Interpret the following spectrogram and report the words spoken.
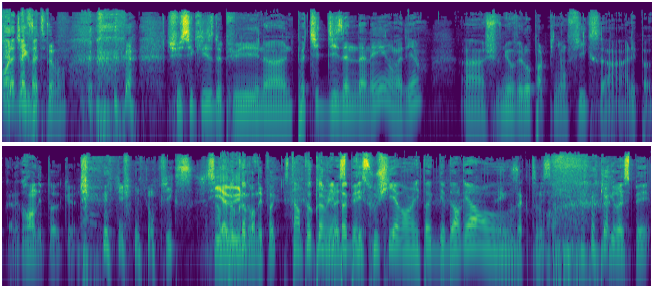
on l'a déjà fait. Exactement. je suis cycliste depuis une, une petite dizaine d'années, on va dire. Euh, je suis venu au vélo par le pignon fixe euh, à l'époque, à la grande époque du, du pignon fixe. S'il y a eu une comme- grande époque. C'était un peu comme l'époque des sushis avant l'époque des burgers. Ou... Exactement. Big respect.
